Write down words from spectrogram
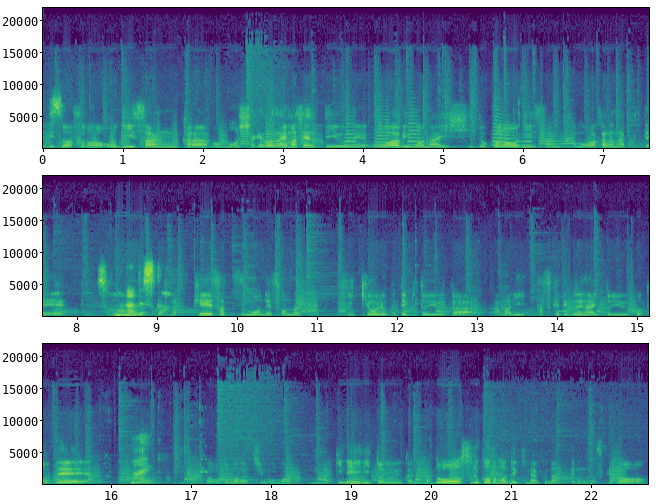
ー、実はそのおじいさんからも申し訳ございませんっていうねお詫びもないしどこのおじいさんかもわからなくて。そうなんですか、まあ、警察もねそんな非協力的というかあまり助けてくれないということで、はい、お友達ももう泣き寝入りというかねもうどうすることもできなくなってるんですけど。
